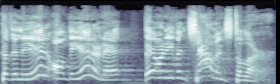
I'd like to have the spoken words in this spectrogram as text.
Because in the on the internet, they aren't even challenged to learn.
